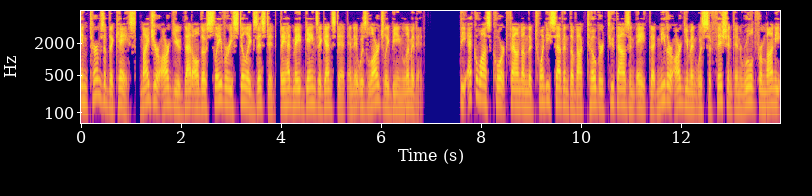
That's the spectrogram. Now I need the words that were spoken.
In terms of the case, Niger argued that although slavery still existed, they had made gains against it and it was largely being limited. The ECOWAS court found on 27 October 2008 that neither argument was sufficient and ruled for Mani.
